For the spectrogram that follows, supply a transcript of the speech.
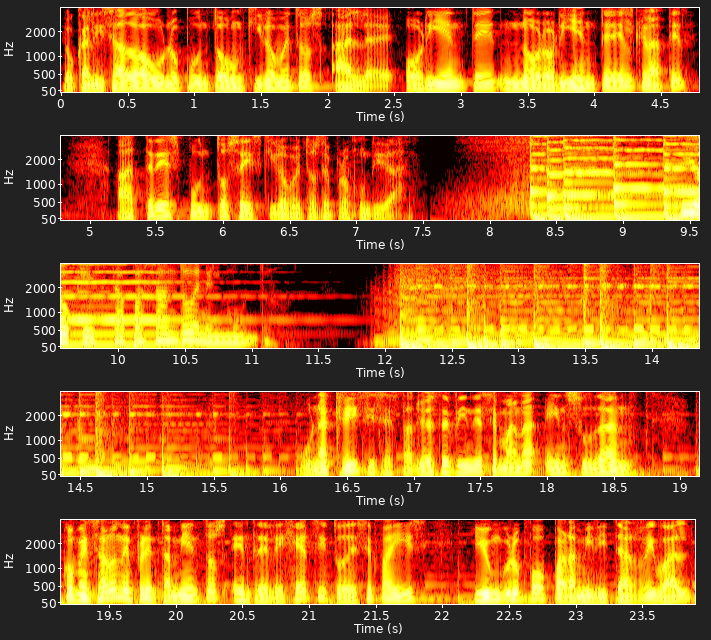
localizado a 1.1 kilómetros al eh, oriente-nororiente del cráter, a 3.6 kilómetros de profundidad. Lo que está pasando en el mundo. Una crisis estalló este fin de semana en Sudán. Comenzaron enfrentamientos entre el ejército de ese país y un grupo paramilitar rival,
